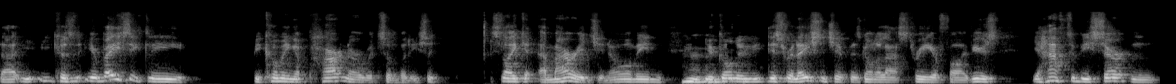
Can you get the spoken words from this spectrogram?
that because you're basically becoming a partner with somebody. So it's like a marriage, you know. I mean, mm-hmm. you're going to this relationship is going to last three or five years. You have to be certain,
